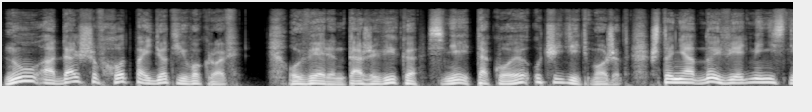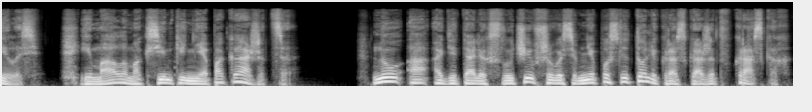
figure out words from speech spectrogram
Ну, а дальше в ход пойдет его кровь. Уверен, та же Вика с ней такое учудить может, что ни одной ведьме не снилось. И мало Максимке не покажется. Ну, а о деталях случившегося мне после Толик расскажет в красках.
